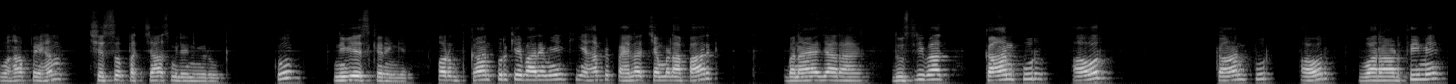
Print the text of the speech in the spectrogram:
वहाँ पे हम 650 मिलियन यूरो को निवेश करेंगे। और कानपुर के बारे में कि यहाँ पे पहला चमड़ा पार्क बनाया जा रहा है। दूसरी बात, कानपुर और कानपुर और वाराणसी में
